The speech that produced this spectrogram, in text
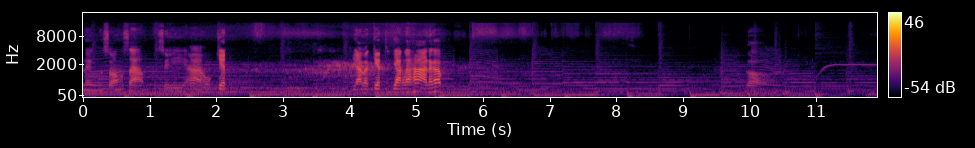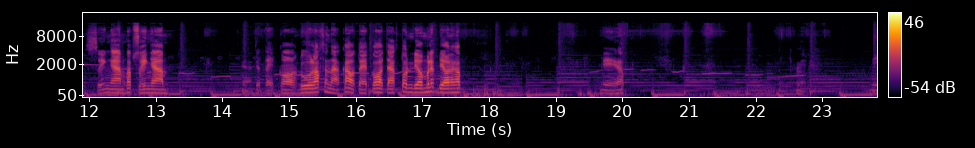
หนึ่งสองสามสี่ห้าหกเจ็ดอย่างละเจ็ดอย่างละห้านะครับ สวยงามครับสวยงามจะแตกกอดูลักษณะข้าวแตกกอจากต้นเดียวเมล็ดเดียวนะครับ นี่ครับนี่มี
